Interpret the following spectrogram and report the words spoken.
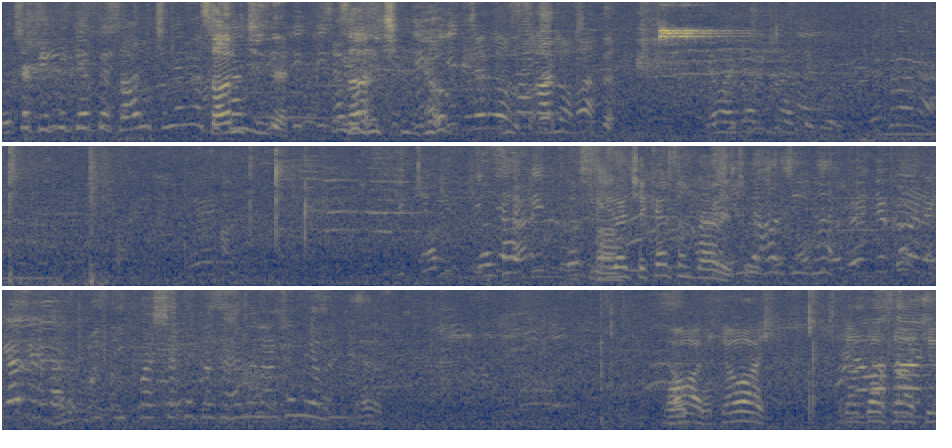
Yoksa teknik direktör sahanın içinde mi yoksa Sahanın içinde. Sahanın içinde yok. Sahanın içinde. Kemal gel bir tane çekiyorum. Güzel çekersen daha net olur. Harcayın ha. İlk başlarda gazı hemen harcamayalım. Yavaş yavaş. Biraz daha sakin.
